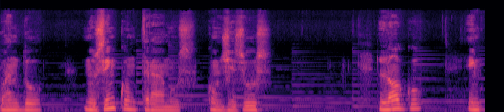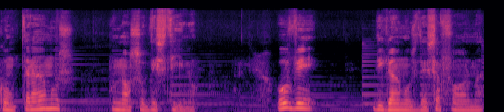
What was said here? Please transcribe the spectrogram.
quando nos encontramos com Jesus, logo encontramos o nosso destino. Houve, digamos dessa forma,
